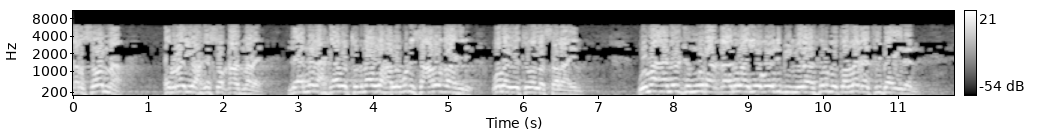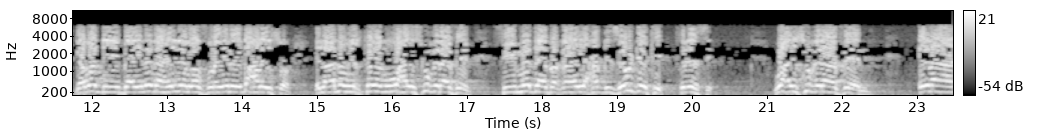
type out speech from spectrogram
qarsoonna cibro iyo wax ka soo qaad male lianna alaxkaama tubnaa waxaa lagu dhisa cala daahiri wallahu yatawalla saraa'ir wamacana aljumhuura qaanuuha iyagoo yidhi bimiraasi lmuطallaqati baa'inan gabadhii baa'inada haydee la furay inay dhaxlayso ilaa annahum ikhtalafuu waxay isku khilaafeen fii madaa baqaa'i xaqi zawjati fi lirsi waxay isku khilaafeen ilaa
